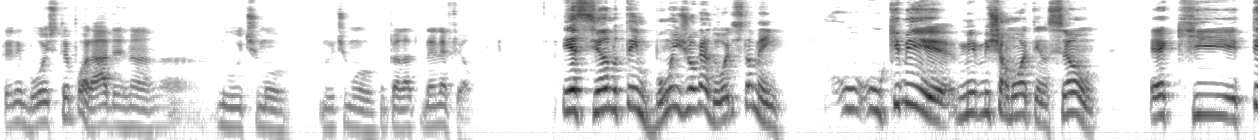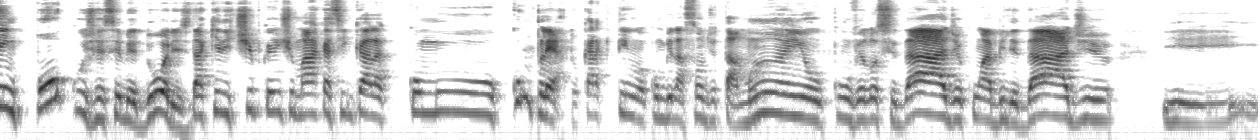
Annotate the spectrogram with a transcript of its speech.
terem boas temporadas na, na, no, último, no último campeonato da NFL. Esse ano tem bons jogadores também. O, o que me, me, me chamou a atenção é que tem poucos recebedores daquele tipo que a gente marca assim, cara, como completo. O cara que tem uma combinação de tamanho, com velocidade, com habilidade e,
